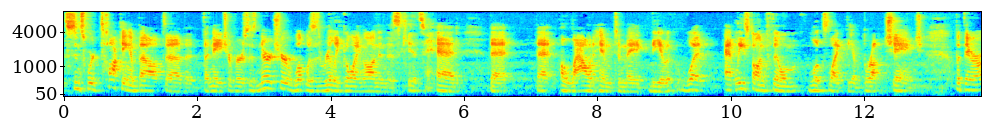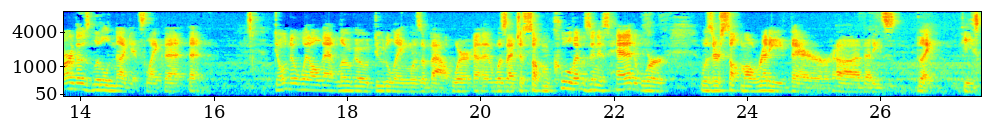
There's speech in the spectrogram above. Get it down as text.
since we're talking about uh, the, the nature versus nurture, what was really going on in this kid's head that that allowed him to make the what at least on film looks like the abrupt change? But there are those little nuggets like that that don't know what all that logo doodling was about. Where uh, was that just something cool that was in his head, or was there something already there uh, that he's like he's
